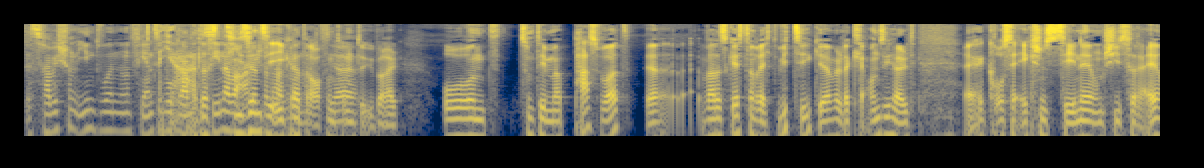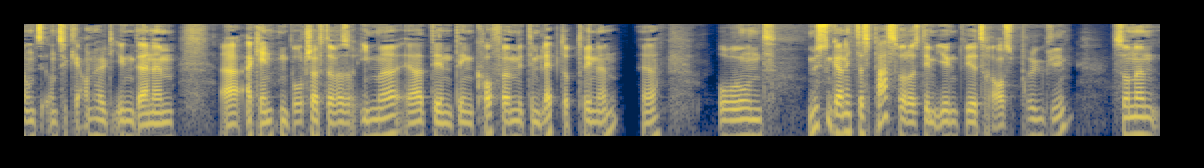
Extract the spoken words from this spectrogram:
das habe ich schon irgendwo in einem Fernsehprogramm ja das gesehen, aber teasern sie eh gerade drauf und drunter überall. Und zum Thema Passwort ja, war das gestern recht witzig, ja, weil da klauen sie halt äh, große Action-Szene und Schießerei und, und sie klauen halt irgendeinem äh, Agentenbotschafter, was auch immer, ja, den, den Koffer mit dem Laptop drinnen, ja, und müssen gar nicht das Passwort aus dem irgendwie jetzt rausprügeln, sondern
